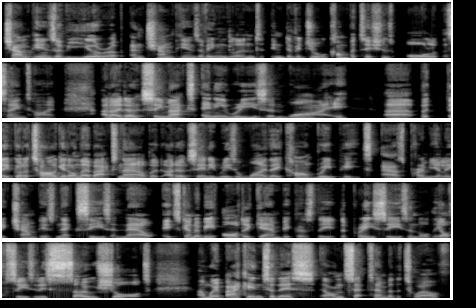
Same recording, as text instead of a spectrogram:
champions of Europe, and champions of England, individual competitions all at the same time. And I don't see, Max, any reason why uh, but they've got a target on their backs now, but I don't see any reason why they can't repeat as Premier League champions next season. Now, it's going to be odd again because the, the pre-season or the off-season is so short, and we're back into this on September the 12th.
